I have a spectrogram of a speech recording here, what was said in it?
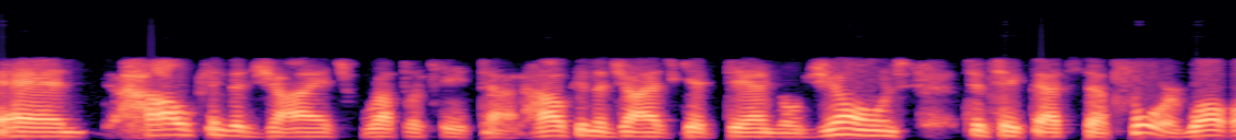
And how can the Giants replicate that? How can the Giants get Daniel Jones to take that step forward? Well,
